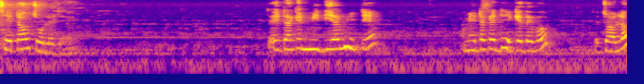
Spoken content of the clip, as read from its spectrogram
সেটাও চলে যায়। তো এটাকে মিডিয়াম হিটে আমি এটাকে ঢেকে দেব। তো চলো,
